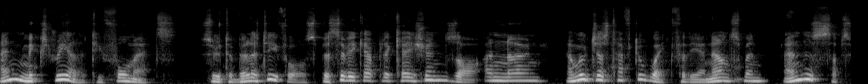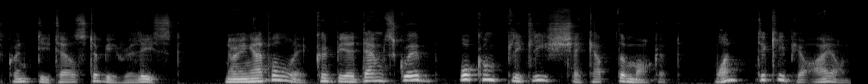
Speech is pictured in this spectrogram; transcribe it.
and mixed reality formats. Suitability for specific applications are unknown, and we'll just have to wait for the announcement and the subsequent details to be released. Knowing Apple, it could be a damn squib or completely shake up the market. One to keep your eye on.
